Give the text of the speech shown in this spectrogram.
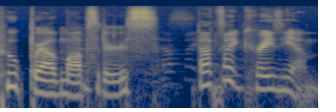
poop brown lobsters. That's like crazy um,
